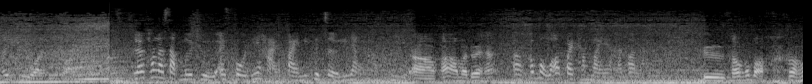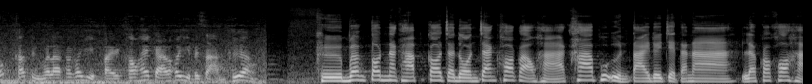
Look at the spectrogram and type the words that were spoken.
ให้ชัวร์ดีกว่า แล้วโทรศัพท์มือถือไอโฟนที่หายไปนี่คือเจอหรือยังครับพี่อ่าเขาเอามาด้วยฮะเอ่อเขาบอกว่าเอาไปทำไมอะคะตอนนั้น คือเขาก็บอกเขาเขาถึงเวลาเขาก็หยิบไปเขาให้การว่าเขาหยิบไปสามเครื่อง คือเบื้องต้นนะครับก็จะโดนแจ้งข้อกล่าวหาฆ่าผู้อื่นตายโดยเจตนา แล้วก็ข้อหา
